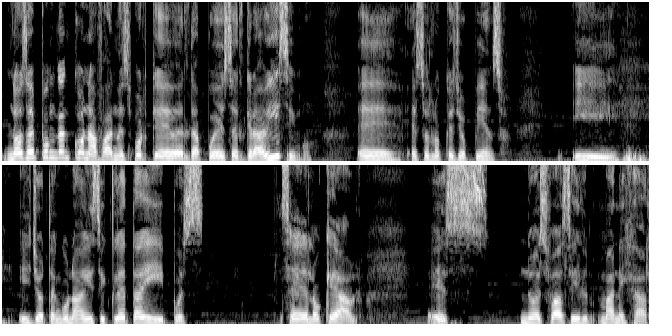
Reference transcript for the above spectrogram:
no se pongan con afanes porque de verdad puede ser gravísimo. Eh, eso es lo que yo pienso y, yo tengo una bicicleta y pues sé de lo que hablo. Es, no es fácil manejar.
